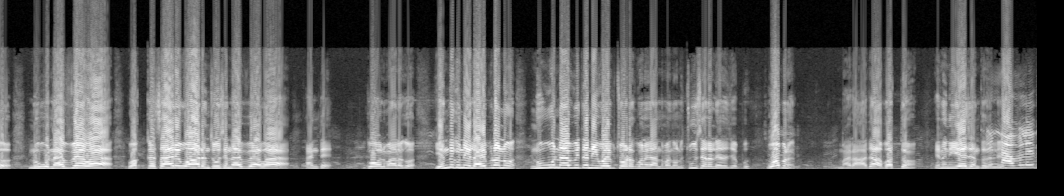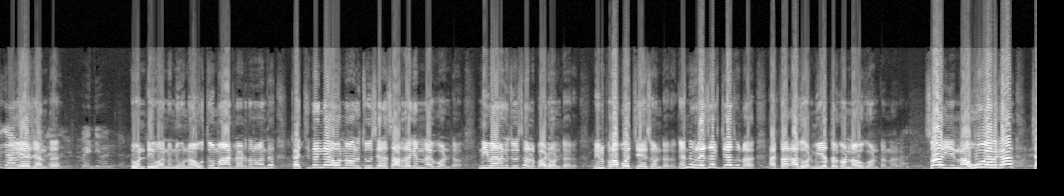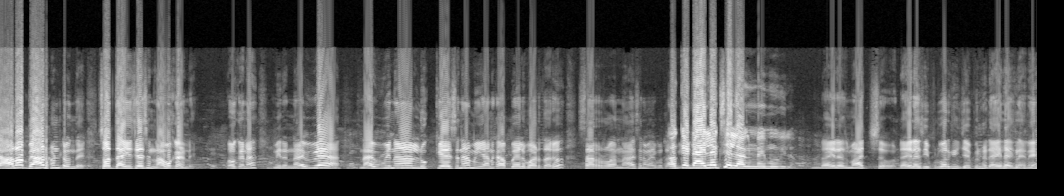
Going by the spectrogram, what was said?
నువ్వు నవ్వావా? ఒక్కసారి వాడిని చూసి నవ్వావా? అంతే. గోల్మాలకు ఎందుకు నీ లైఫ్లో నువ్వు నువ్వు నవ్వితే నీ వైపు చూడకపోయినా అంతమంది ఉన్నారు. చూసారా లేదా చెప్పు? ఓపెన్. మరి అదే అబద్ధం. ఏంటి నీ ఏజ్ ఎంత నీ ఏజ్ ఎంత? Twenty one. నువ్వు నవ్వుతూ మాట్లాడుతున్నావు అంటే ఖచ్చితంగా ఉన్న వాళ్ళని చూసి అలా సరదాగానే నవ్వు ఉంటావు నీ వెనక చూసి వాళ్ళు పడి ఉంటారు. నేను ప్రపోజ్ చేసి ఉంటారు. కానీ నువ్వు రిజెక్ట్ చేసి ఉంటారు అది కూడా మీ ఇద్దరు కూడా నవ్వుకుంటున్నారు. సో ఈ నవ్వు వెనక చాలా బ్యాడ్ ఉంటుంది. సో దయచేసి నవ్వకండి. ఓకేనా? మీరు నవ్వే నవ్వినా లుక్ వేసినా మీ వెనక అబ్బాయిలు పడతారు. సర్వనాశనం అయిపోతారు. ఓకే డైలాగ్స్ ఎలా ఉన్నాయి మూవీలో? డైలాగ్స్ మార్చావు. డైలాగ్స్ ఇప్పటి వరకు నేను చెప్పిన డైలాగ్లేనే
